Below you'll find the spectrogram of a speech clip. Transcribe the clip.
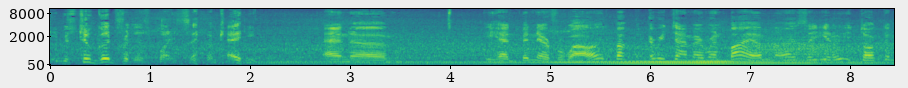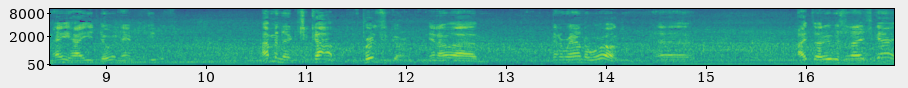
he was too good for this place. okay, and um, he hadn't been there for a while. But every time I run by him, I say, you know, you talk to him, hey, how you doing? He was, I'm an ex-cop, prison guard. You know, uh, been around the world. Uh, I thought he was a nice guy.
